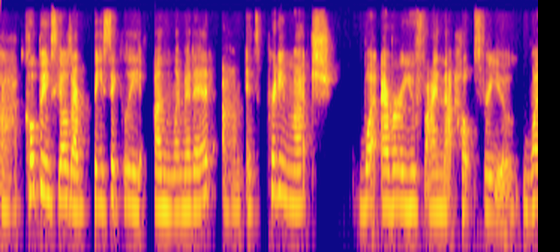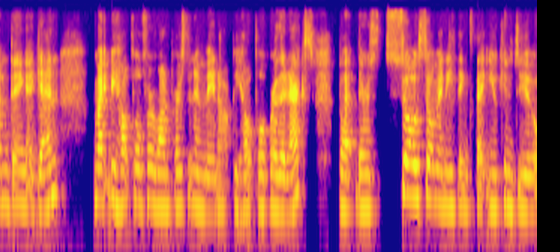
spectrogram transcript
uh, coping skills are basically unlimited. Um, it's pretty much whatever you find that helps for you. One thing, again, might be helpful for one person and may not be helpful for the next but there's so so many things that you can do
